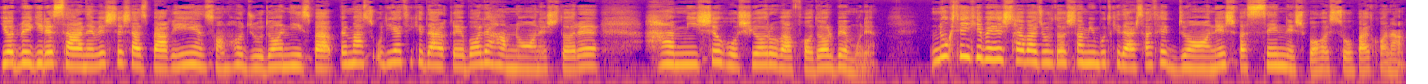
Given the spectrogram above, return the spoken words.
یاد بگیره سرنوشتش از بقیه انسان ها جدا نیست و به مسئولیتی که در قبال هم داره همیشه هوشیار و وفادار بمونه. نکته ای که بهش توجه داشتم این بود که در سطح دانش و سنش باهاش صحبت کنم.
